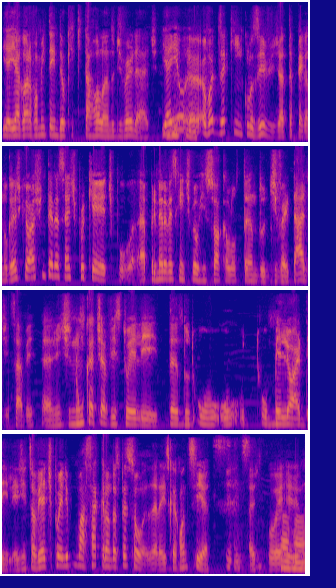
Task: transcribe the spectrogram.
e aí agora vamos entender o que, que tá rolando de verdade. E aí eu, eu vou dizer que, inclusive, já tá pegando o gancho, que eu acho interessante porque, tipo, é a primeira vez que a gente vê o Hisoka lutando de verdade, sabe? É, A gente nunca tinha visto ele dando o, o, o melhor dele. A gente só via, tipo, ele massacrando as pessoas. Era isso que acontecia. É, tipo, ele não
